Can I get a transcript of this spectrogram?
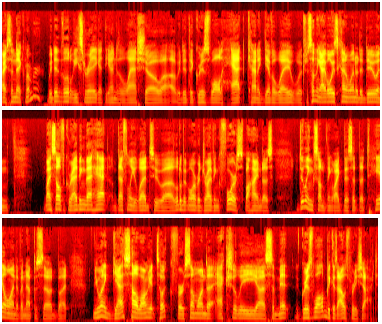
All right, so Nick, remember we did the little Easter egg at the end of the last show? Uh, we did the Griswold hat kind of giveaway, which was something I've always kind of wanted to do, and myself grabbing that hat definitely led to uh, a little bit more of a driving force behind us doing something like this at the tail end of an episode. But you want to guess how long it took for someone to actually uh, submit Griswold? Because I was pretty shocked.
